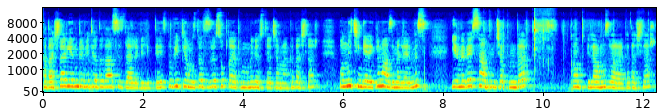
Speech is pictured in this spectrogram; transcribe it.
arkadaşlar. Yeni bir videoda daha sizlerle birlikteyiz. Bu videomuzda size supla yapımını göstereceğim arkadaşlar. Bunun için gerekli malzemelerimiz 25 santim çapında kont pilağımız var arkadaşlar.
